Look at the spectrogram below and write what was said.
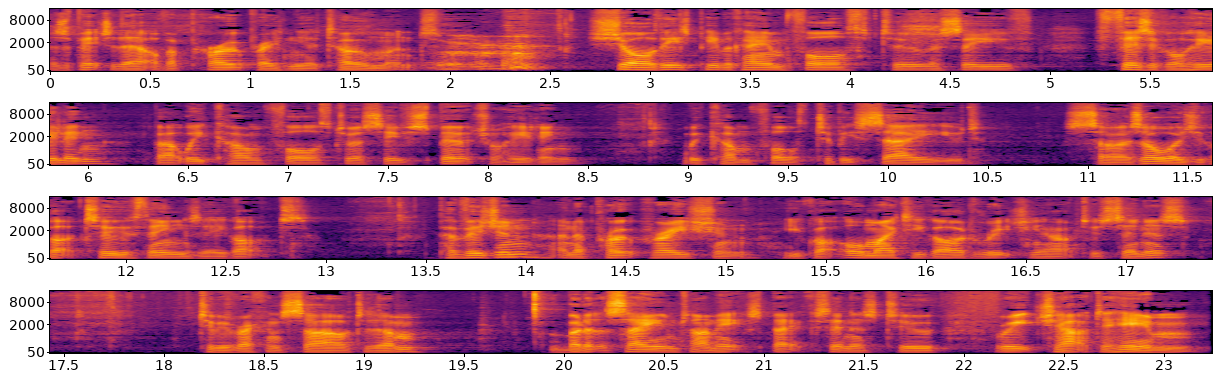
There's a picture there of appropriating the atonement. Sure, these people came forth to receive physical healing, but we come forth to receive spiritual healing. We come forth to be saved. So, as always, you've got two things here. You've got provision and appropriation. You've got Almighty God reaching out to sinners to be reconciled to them, but at the same time, He expects sinners to reach out to Him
